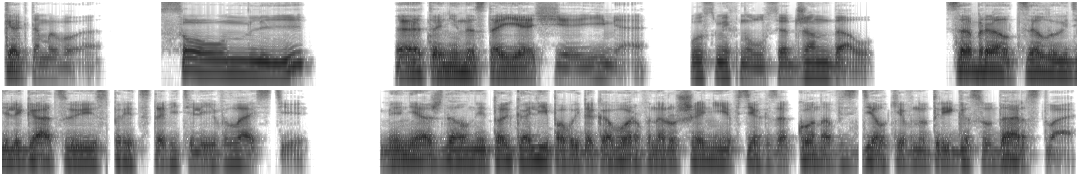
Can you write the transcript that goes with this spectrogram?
как там его? Соун Ли? Это не настоящее имя, усмехнулся Джандал. Собрал целую делегацию из представителей власти, меня ждал не только липовый договор в нарушении всех законов сделки внутри государства,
